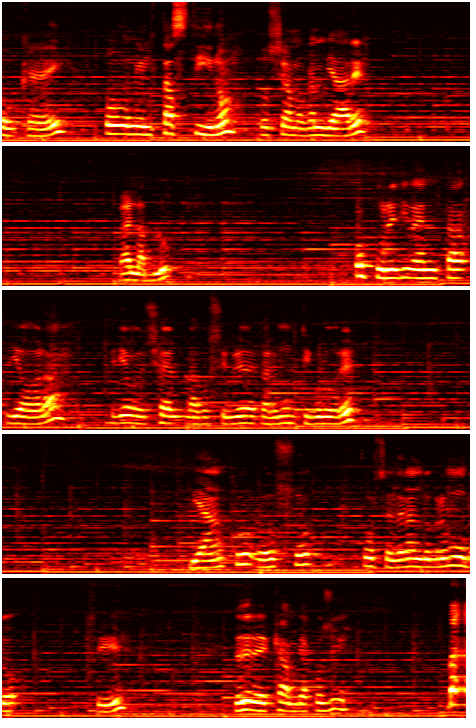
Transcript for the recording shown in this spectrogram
Ok con il tastino possiamo cambiare. Bella blu. Oppure diventa viola. Vediamo se c'è la possibilità di fare multicolore. Bianco rosso. Forse tenendo premuto sì. Vedete che cambia così. Beh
